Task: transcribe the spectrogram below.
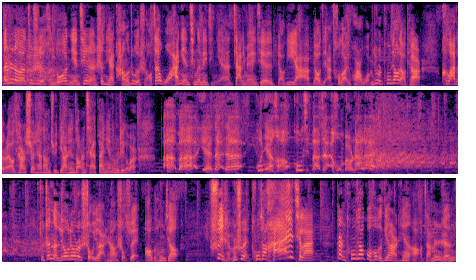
但是呢，就是很多年轻人身体还扛得住的时候，在我还年轻的那几年，家里面一些表弟啊、表姐啊凑到一块儿，我们就是通宵聊天，嗑瓜子聊天，炫砂糖橘。第二天早上起来拜年都是这个味儿。阿妈、爷爷奶奶，过年好，恭喜发财，红包拿来。就真的溜溜的守一晚上，守岁，熬个通宵，睡什么睡？通宵嗨起来。但是通宵过后的第二天啊，咱们人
